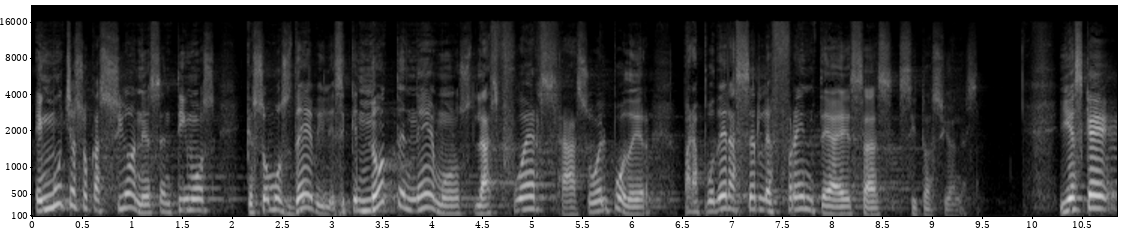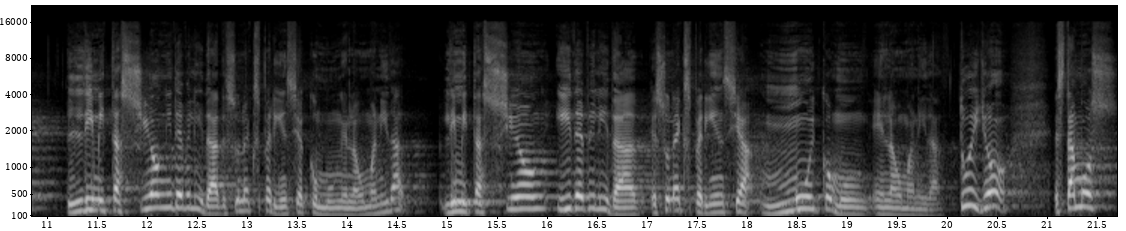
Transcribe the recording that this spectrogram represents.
En muchas ocasiones sentimos que somos débiles y que no tenemos las fuerzas o el poder para poder hacerle frente a esas situaciones. Y es que limitación y debilidad es una experiencia común en la humanidad limitación y debilidad es una experiencia muy común en la humanidad. Tú y yo estamos,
